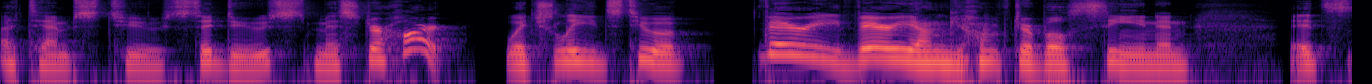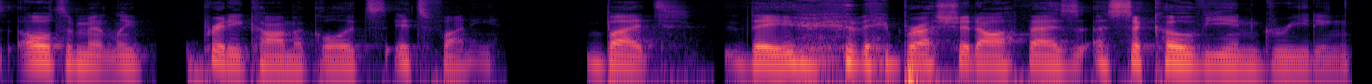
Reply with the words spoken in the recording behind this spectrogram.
attempts to seduce Mr. Hart, which leads to a very, very uncomfortable scene, and it's ultimately pretty comical. It's it's funny. But they they brush it off as a Sokovian greeting.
